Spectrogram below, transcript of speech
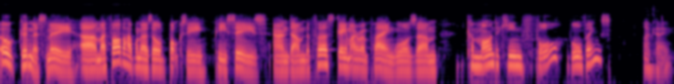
Oh goodness me! Uh, my father had one of those old boxy PCs, and um, the first game I remember playing was um, Commander Keen Four, of all things. Okay.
